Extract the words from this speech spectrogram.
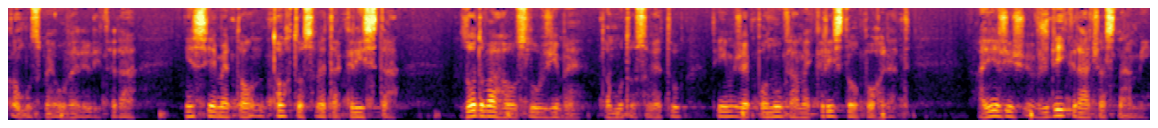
komu sme uverili. Teda nesieme to, tohto sveta Krista, s odvahou slúžime tomuto svetu tým, že ponúkame Kristov pohľad. A Ježiš vždy kráča s nami.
